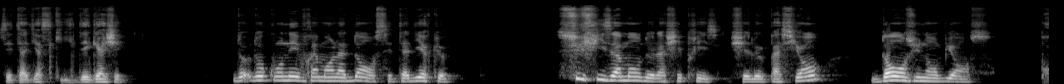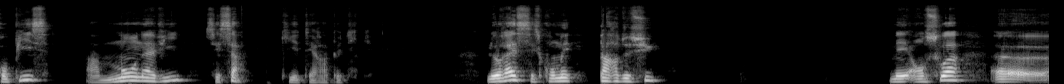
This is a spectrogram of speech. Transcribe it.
c'est-à-dire ce qu'il dégageait. Donc on est vraiment là-dedans, c'est-à-dire que suffisamment de lâcher prise chez le patient dans une ambiance propice, à mon avis, c'est ça qui est thérapeutique. Le reste, c'est ce qu'on met par-dessus. Mais en soi, euh,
